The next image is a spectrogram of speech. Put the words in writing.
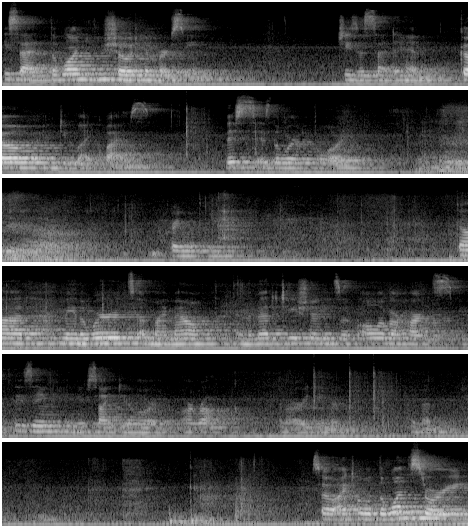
He said, The one who showed him mercy. Jesus said to him, Go and do likewise. This is the word of the Lord. Pray with me. God, may the words of my mouth and the meditations of all of our hearts be pleasing in your sight, dear Lord, our rock and our Redeemer. Amen. So I told the one story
